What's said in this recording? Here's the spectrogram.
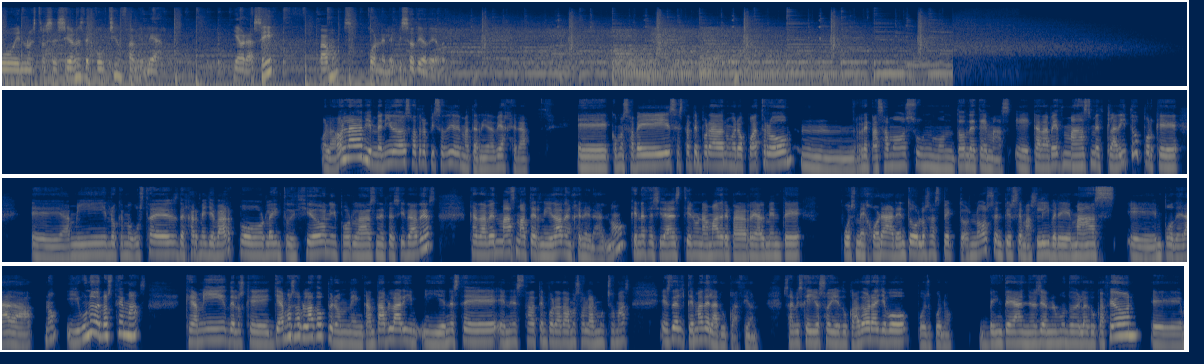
o en nuestras sesiones de coaching familiar. Y ahora sí, vamos con el episodio de hoy. Hola, hola, bienvenidos a otro episodio de Maternidad Viajera. Eh, como sabéis, esta temporada número 4 mm, repasamos un montón de temas, eh, cada vez más mezcladito porque eh, a mí lo que me gusta es dejarme llevar por la intuición y por las necesidades, cada vez más maternidad en general, ¿no? ¿Qué necesidades tiene una madre para realmente pues mejorar en todos los aspectos, ¿no? Sentirse más libre, más eh, empoderada, ¿no? Y uno de los temas que a mí, de los que ya hemos hablado, pero me encanta hablar y, en, este, en esta temporada vamos a hablar mucho más, es del tema de la educación. Sabéis que yo soy educadora, llevo, pues bueno, 20 años ya en el mundo de la educación. Eh,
